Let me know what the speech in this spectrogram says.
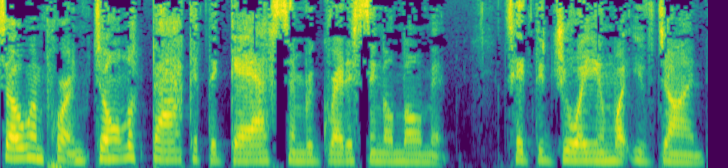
so important. Don't look back at the gas and regret a single moment. Take the joy in what you've done.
